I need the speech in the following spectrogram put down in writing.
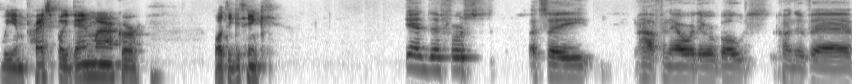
Were you impressed by Denmark or what did you think? Yeah, the first, I'd say half an hour, they were both kind of uh,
